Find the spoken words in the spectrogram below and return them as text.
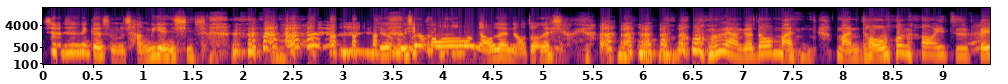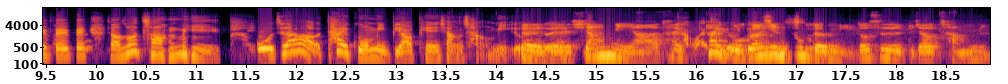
是不是那个什么长链型？就我先哦，然后在脑中在想一下。我们两个都满满头问号，一直飞飞飞，想说长米。我知道泰国米比较偏向长米，对不对？对对，香米啊，泰泰国跟印度的米都是比较长米。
